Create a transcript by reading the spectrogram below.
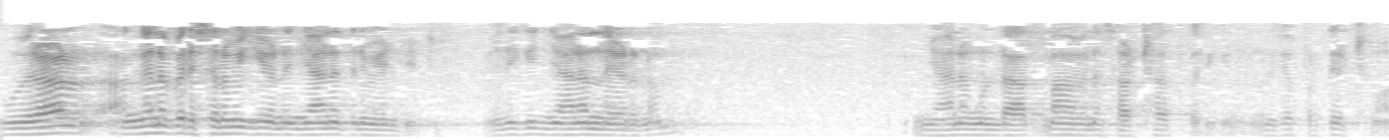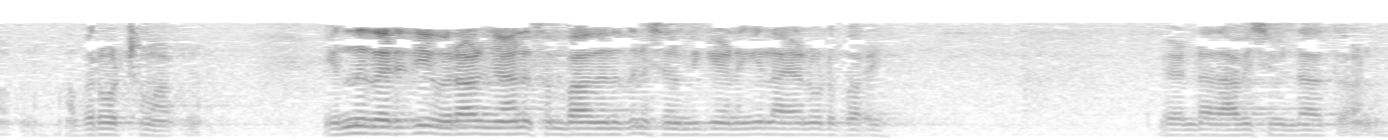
ഒരാൾ അങ്ങനെ പരിശ്രമിക്കുകയാണ് ജ്ഞാനത്തിന് വേണ്ടിയിട്ട്. എനിക്ക് ജ്ഞാനം നേടണം. ജ്ഞാനം കൊണ്ട് ആത്മാവിനെ സാക്ഷാത്കരിക്കണം. എന്നുവെച്ചാൽ പ്രത്യക്ഷമാക്കണം അപരോക്ഷമാക്കണം. എന്ന് കരുതി ഒരാൾ ജ്ഞാന സമ്പാദനത്തിന് ശ്രമിക്കുകയാണെങ്കിൽ അയാളോട് പറയും വേണ്ട ആവശ്യമില്ലാത്തതാണ്.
